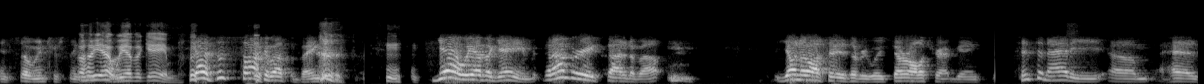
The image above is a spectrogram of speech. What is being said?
and so interesting. Oh yeah, fun. we have a game, guys. Let's talk about the Bengals. yeah, we have a game that I'm very excited about. Y'all know I say this every week. They're all trap games. Cincinnati um, has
